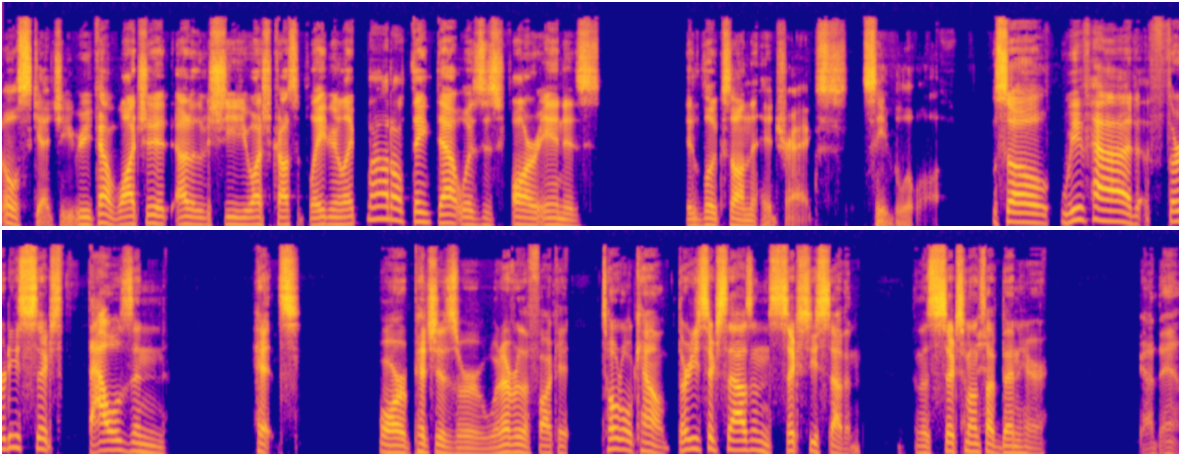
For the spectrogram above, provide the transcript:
little sketchy. Where you kind of watch it out of the machine, you watch across the plate, and you're like, well, I don't think that was as far in as it looks on the HitTrax. Seemed a little off. So we've had 36,000 hits or pitches or whatever the fuck it total count 36,067 in the six months I've been here. Goddamn.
